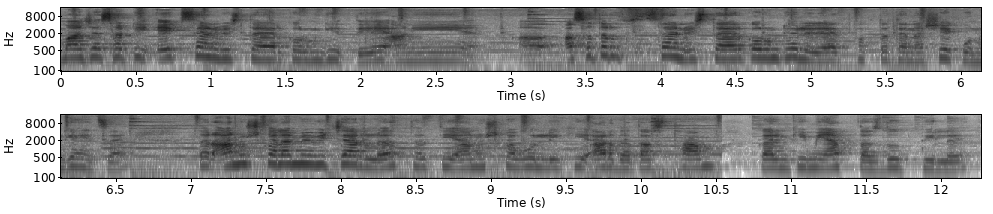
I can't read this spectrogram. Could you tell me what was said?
माझ्यासाठी एक सँडविच तयार करून घेते आणि असं तर सँडविच तयार करून ठेवलेले आहेत फक्त त्यांना शेकून घ्यायचं आहे तर अनुष्काला मी विचारलं तर ती अनुष्का बोलली की अर्धा तास थांब कारण की मी आत्ताच दूध पिलं आहे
